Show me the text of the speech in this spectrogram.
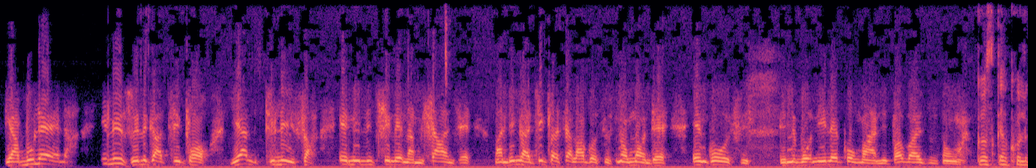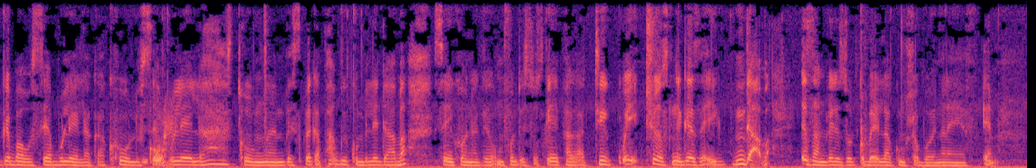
ndiyabulela ilizwi likathixo liyandiphilisa enilitshile namhlanje. Mandingatyi ixesha lakho sisinomonde enkosi. Ndinibonile komani bhabayi sisinomane nkosi kakhulu ke bawo siyabulela kakhulu siyabulela. Sichuncembe sibeka phaa kwigumbi lendaba seyikhona ke umfundisi usike phakathi kwethu sinikeza indaba ezanibele zokugqibela kumhlobo wena na-fm alright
